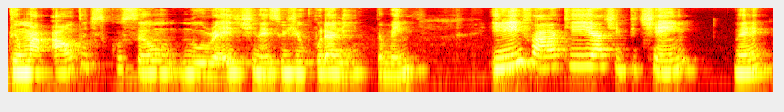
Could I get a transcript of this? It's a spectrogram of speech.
tem uma alta discussão no Reddit, né, surgiu por ali também, e fala que a Tip Chain, né,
